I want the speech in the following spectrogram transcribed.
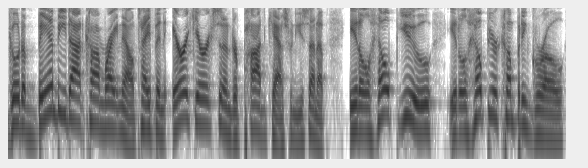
Go to Bambee.com right now. Type in Erick Erickson under podcast when you sign up. It'll help you. It'll help your company grow.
